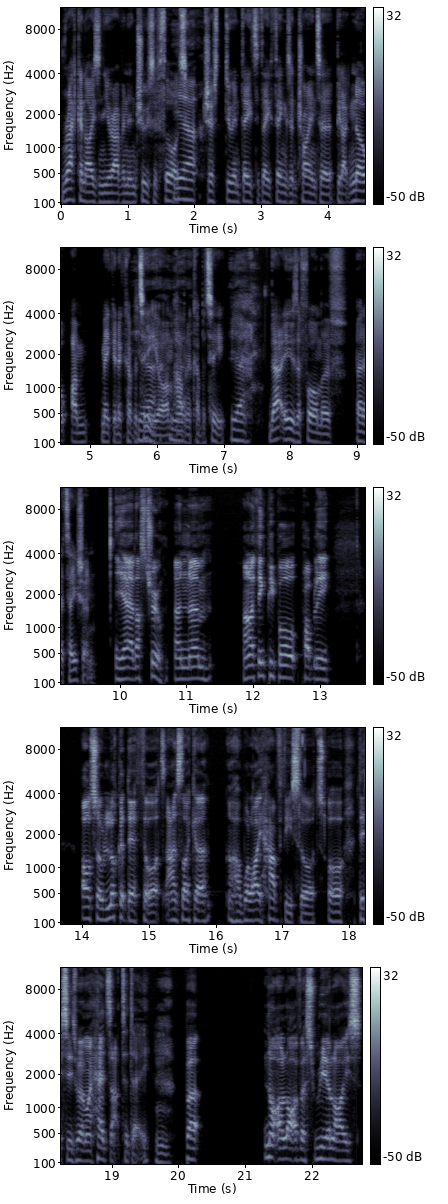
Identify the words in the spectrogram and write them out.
recognizing you're having intrusive thoughts, Yeah. just doing day to day things and trying to be like, no, I'm making a cup of tea or I'm having a cup of tea. yeah. That is a form of meditation. Yeah, that's true. And um and I think people probably also look at their thoughts as like a oh, well I have these thoughts or this is where my head's at today. Mm. But not a lot of us realize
